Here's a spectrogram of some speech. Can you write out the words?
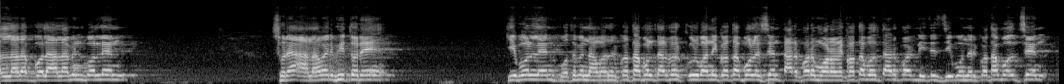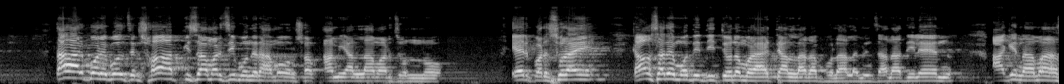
আল্লাহ রাব্বুল আলামিন বললেন, সুরা আনামের ভিতরে কি বললেন? প্রথমে নামাজের কথা বল, তারপর কুরবানির কথা বলেছেন, তারপরে মরার কথা বল, তারপর নিজের জীবনের কথা বলছেন, তারপরে বলছেন সব কিছু আমার জীবনের আমল, সব আমি আল্লাহ আমার জন্য। এরপরে সুরায় কাউসারের মধ্যে দ্বিতীয় নম্বর আয়তে আল্লাহ রাব্বুল আলমিন জানা দিলেন, আগে নামাজ,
